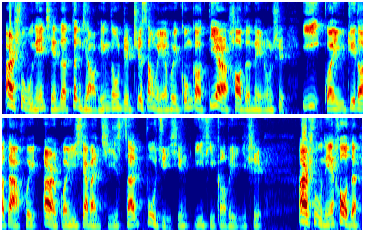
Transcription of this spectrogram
二十五年前的邓小平同志治丧委员会公告第二号的内容是：一、关于追悼大会；二、关于下半旗；三、不举行遗体告别仪式。二十五年后的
